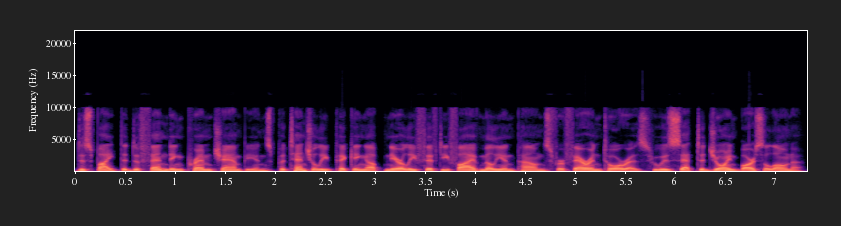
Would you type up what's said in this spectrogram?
Despite the defending Prem champions potentially picking up nearly £55 million for Ferran Torres who is set to join Barcelona,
